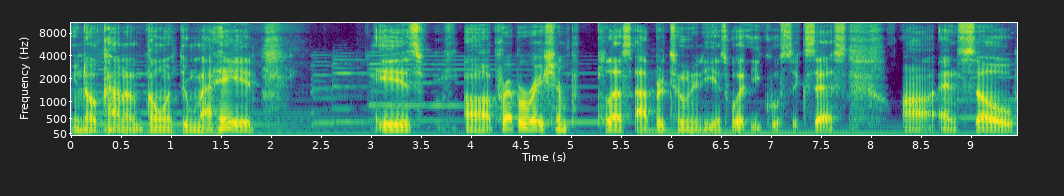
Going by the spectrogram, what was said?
you know kind of going through my head is uh, preparation plus opportunity is what equals success uh, and so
